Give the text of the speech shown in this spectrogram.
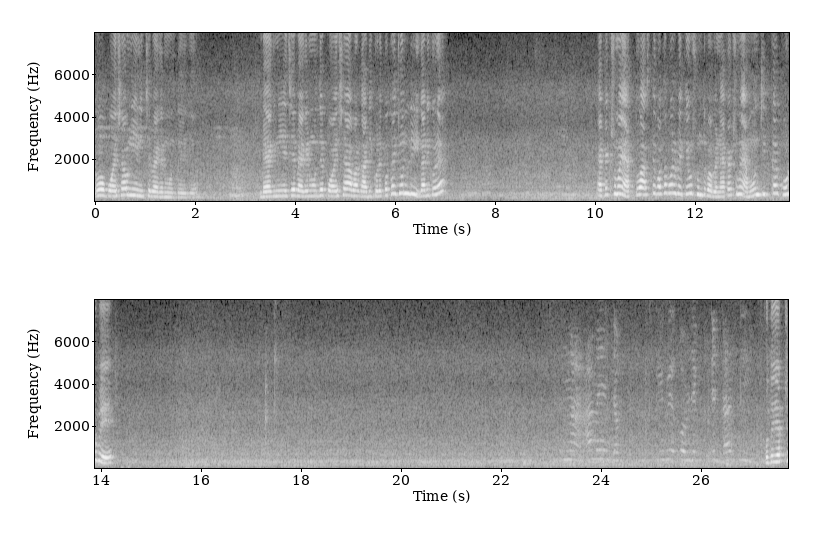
ও, পয়সাও নিয়ে নিচ্ছে ব্যাগের মধ্যে, এই যে। ব্যাগ নিয়েছে, ব্যাগের মধ্যে পয়সা, আবার গাড়ি করে। কোথায় চললি গাড়ি করে? এক এক সময় এত আস্তে কথা বলবে, কেউ শুনতে পাবে না। এক এক সময় এমন চিৎকার করবে। কোথায় যাচ্ছ?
